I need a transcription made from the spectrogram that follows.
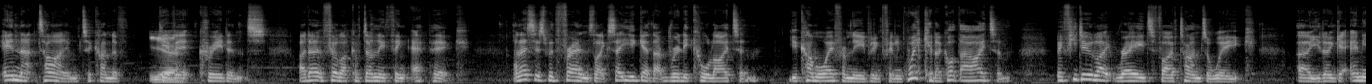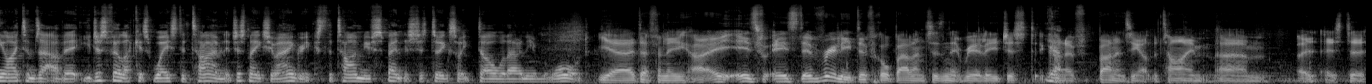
in that time, to kind of give it credence. I don't feel like I've done anything epic, unless it's with friends. Like, say you get that really cool item, you come away from the evening feeling wicked. I got that item. But if you do like raids five times a week, Uh, you don't get any items out of it. You just feel like it's wasted time, and it just makes you angry because the time you've spent is just doing something dull without any reward. Yeah, definitely. Uh, it's it's a really difficult balance, isn't it? Really, just Yeah. kind of balancing out the time um, as to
